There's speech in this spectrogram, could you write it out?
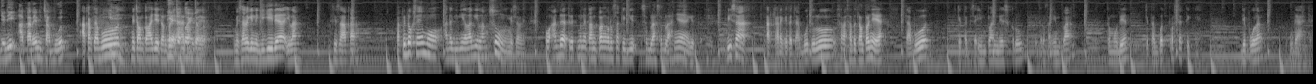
Jadi akarnya dicabut. Akar cabut, ini contoh aja contoh Iya, ya. contoh, contoh contoh. ya. Misalnya gini gigi dia hilang, sisa akar. Tapi dok saya mau ada giginya lagi langsung misalnya. Oh ada treatmentnya tanpa ngerusak gigi sebelah sebelahnya gitu. Bisa akarnya kita cabut dulu. Salah satu contohnya ya, cabut, kita bisa implan dia skru, kita pasang implan. Kemudian kita buat prostetiknya. Dia pulang, udah ada.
